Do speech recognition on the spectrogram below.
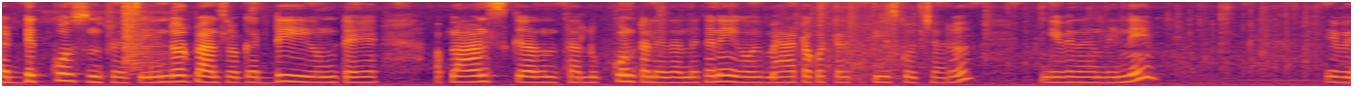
గడ్డి ఎక్కువ వస్తుంది ఫ్రెండ్స్. ఇండోర్ ప్లాంట్స్లో గడ్డి ఉంటే ఆ ప్లాంట్స్కి అంత లుక్ ఉంటలేదు. అందుకని మ్యాట్ ఒకటి తీసుకొచ్చారు. ఈ విధంగా దీన్ని ఇవి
